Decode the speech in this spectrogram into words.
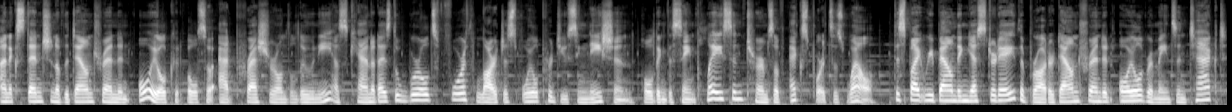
An extension of the downtrend in oil could also add pressure on the loonie, as Canada is the world's fourth largest oil producing nation, holding the same place in terms of exports as well. Despite rebounding yesterday, the broader downtrend in oil remains intact,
